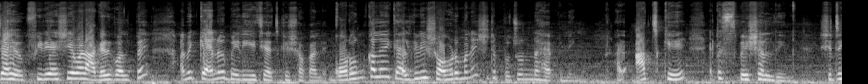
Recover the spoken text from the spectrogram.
যাই হোক, ফিরে আসি আবার আগের গল্পে। আমি কেন বেরিয়েছি আজকে সকালে? গরমকালে ক্যালগেরি শহর মানে সেটা প্রচণ্ড হ্যাপেনিং আর আজকে একটা স্পেশাল দিন। সেটা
